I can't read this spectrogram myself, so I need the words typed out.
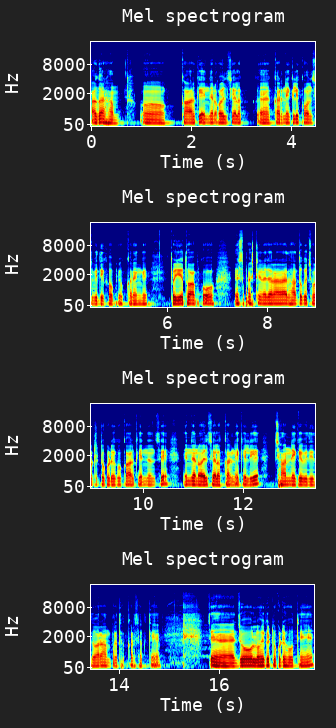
अगर हम आ, कार के इंजन ऑयल से अलग करने के लिए कौन सी विधि का उपयोग करेंगे? तो ये तो आपको स्पष्ट ही नज़र आ रहा है, धातु के छोटे टुकड़े को कार के इंजन से इंजन ऑयल से अलग करने के लिए छानने की विधि द्वारा हम पृथक कर सकते हैं। जो लोहे के टुकड़े होते हैं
